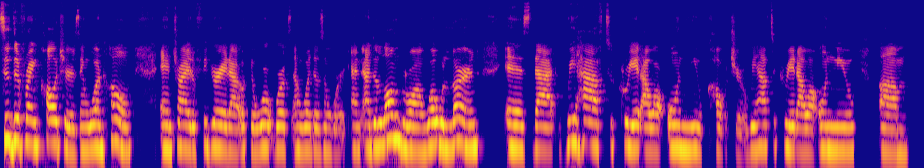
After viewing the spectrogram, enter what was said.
two different cultures in one home and try to figure it out okay what works and what doesn't work. And at the long run what we learned is that we have to create our own new culture. We have to create our own new um,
